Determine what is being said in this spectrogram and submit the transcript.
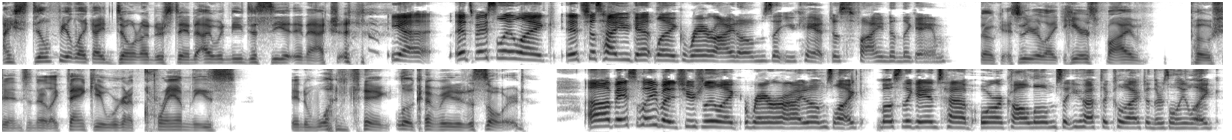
I still feel like I don't understand it. I would need to see it in action. Yeah, it's basically like it's just how you get like rare items that you can't just find in the game. okay, so you're like, here's five potions, and they're like, thank you. We're gonna cram these into one thing. Look, I made it a sword. Uh, basically, but it's usually like rarer items. Like most of the games have orichalcums that you have to collect, and there's only like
